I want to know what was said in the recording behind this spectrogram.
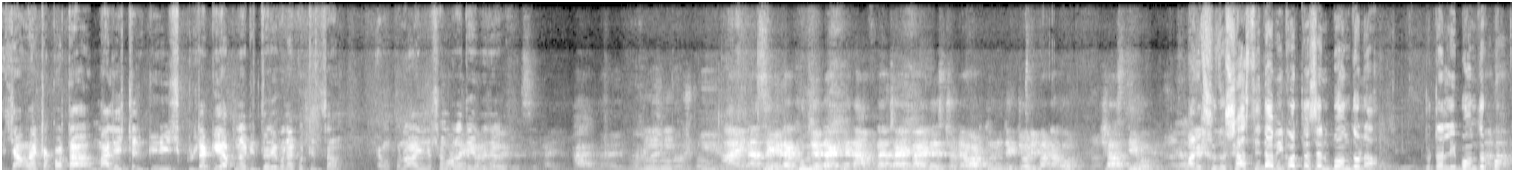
আচ্ছা আমার একটা কথা মালিস্টের স্কুলটা কি আপনার কি জরিমানা করতে চান? এমন কোনো আইন সংক্রান্ত। হ্যাঁ। আইন আছে এটা খুঁজে দেখেন আমরা চাই মাইলস্টোনে অর্থনৈতিক জরিমানা হোক শাস্তি হোক। মানে শুধু শাস্তি দাবি করতেছেন বন্ধ না। টোটালি বন্ধর পক্ষ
